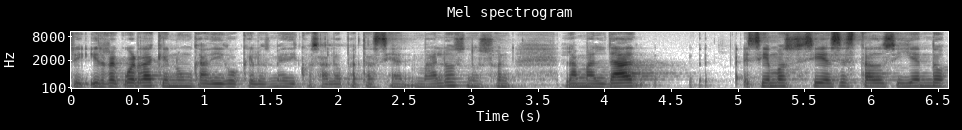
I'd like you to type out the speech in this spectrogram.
Y recuerda que nunca digo que los médicos alópatas sean malos, no son la maldad si, hemos, si has estado siguiendo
